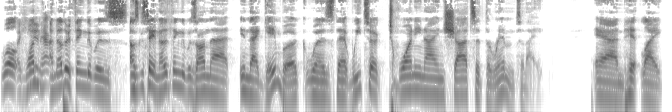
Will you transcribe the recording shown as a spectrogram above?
Well, Like, one have- another thing that was I was gonna say another thing that was on that in that game book was that we took 29 shots at the rim tonight and hit like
